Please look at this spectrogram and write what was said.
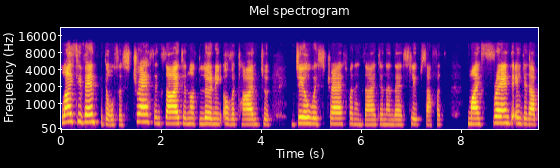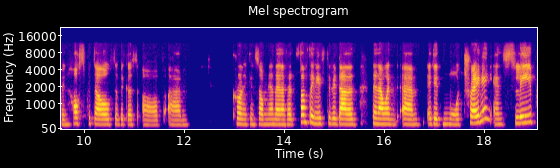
life event, but also stress, anxiety, and not learning over time to deal with stress with anxiety and then their sleep suffered my friend ended up in hospital also because of um, chronic insomnia. And then I said something needs to be done. And then I went, um, I did more training and sleep,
